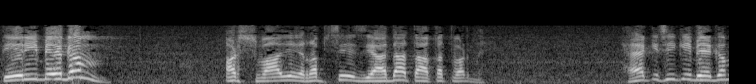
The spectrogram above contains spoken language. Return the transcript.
تیری بیگم عرش والے رب سے زیادہ طاقتور نہیں۔ ہے کسی کی بیگم؟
